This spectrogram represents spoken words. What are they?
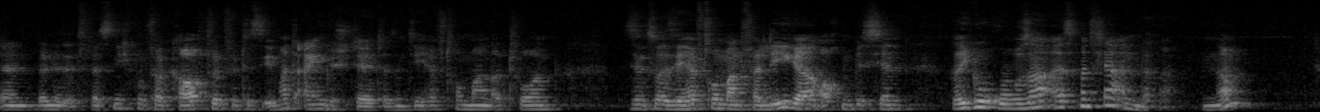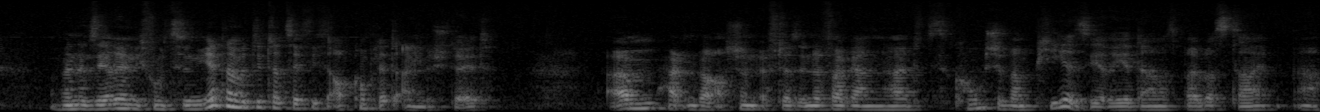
Denn wenn etwas nicht gut verkauft wird, wird es eben halt eingestellt. Da sind die Heftromanautoren bzw. die Heftromanverleger auch ein bisschen rigoroser als manche andere. Ne? Und wenn eine Serie nicht funktioniert, dann wird die tatsächlich auch komplett eingestellt. Ähm, hatten wir auch schon öfters in der Vergangenheit. Diese komische Vampir-Serie damals bei Bastei. Ah.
